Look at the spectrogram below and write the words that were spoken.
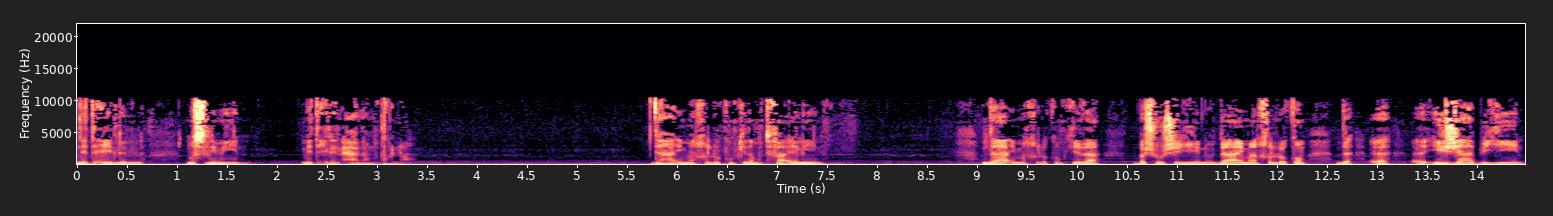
ندعي للمسلمين. ندعي للعالم كله. دائما خلوكم كذا متفائلين. دائما خلوكم كذا بشوشين. ودائما خلوكم آه، إيجابيين.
